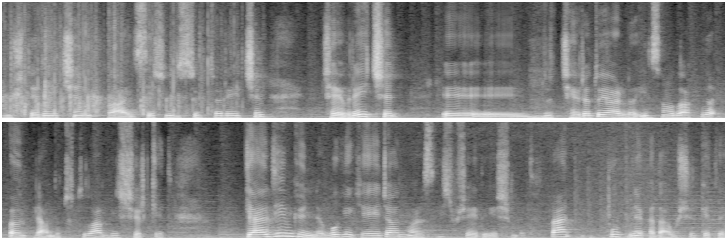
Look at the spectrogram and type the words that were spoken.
müşteri için, bayisi için, distribütörü için, çevre için e, çevre duyarlı, insan odaklı ön planda tutulan bir şirket. Geldiğim günle bugünkü heyecanım arasında hiçbir şey değişmedi. Ben bugüne kadar bu şirkete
